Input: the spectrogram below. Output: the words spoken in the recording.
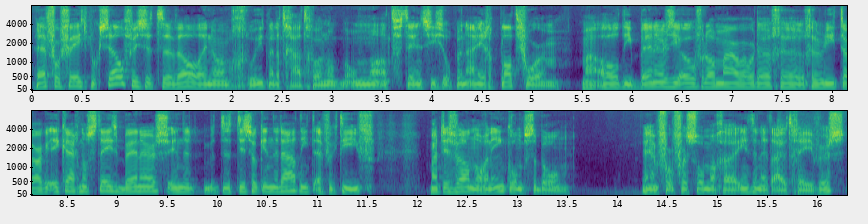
Hè, voor Facebook zelf is het eh, wel enorm gegroeid, maar dat gaat gewoon om, om advertenties op hun eigen platform. Maar al die banners die overal maar worden ge- geretarget. Ik krijg nog steeds banners. In de, het is ook inderdaad niet effectief, maar het is wel nog een inkomstenbron. En voor, voor sommige internetuitgevers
